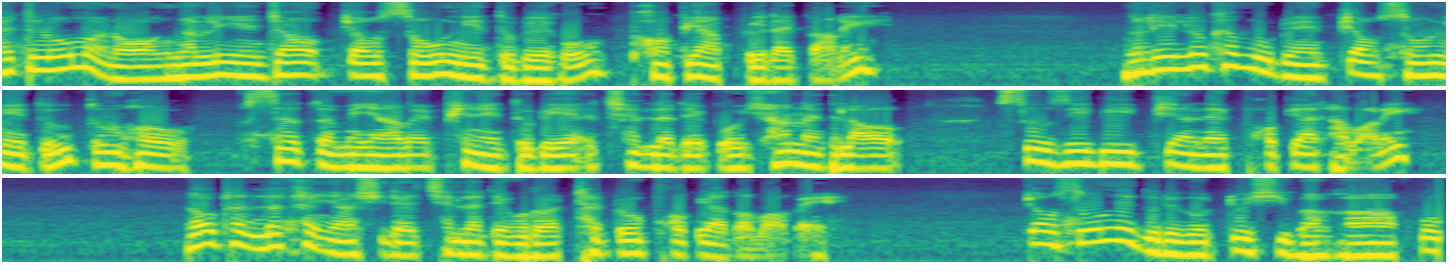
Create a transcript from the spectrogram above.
လက်တလုံးမှာတော့ငလျင်ကြောင့်ပျောက်ဆုံးနေသူတွေကိုဖော်ပြပေးလိုက်ပါလေငလျင်လုတ်ခတ်မှုတွင်ပျောက်ဆုံးနေသူသို့မဟုတ်အဆက်အသွယ်မရပဲဖြစ်နေသူတွေရဲ့အချက်လက်တွေကိုရနိုင်တဲ့လောက်စူးစီးပြီးပြန်လည်ဖော်ပြထားပါလေနောက်ထပ်လက်ခံရရှိတဲ့ချက်လက်တွေကိုတော့ထပ်တိုးဖော်ပြတော့ပါမယ်ပျောက်ဆုံးနေသူတွေကိုတွေ့ရှိပါကပုံ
